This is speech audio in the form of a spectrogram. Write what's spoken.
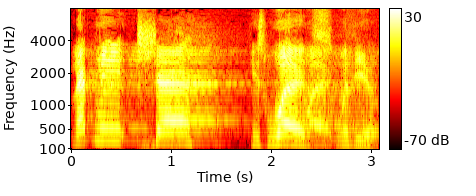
Let me share his words with you.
